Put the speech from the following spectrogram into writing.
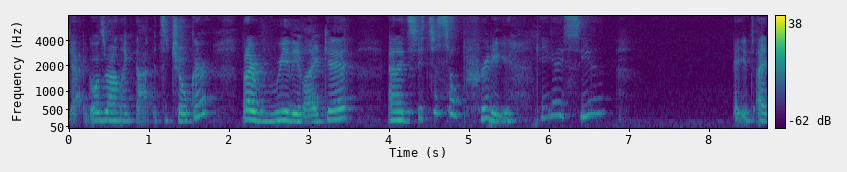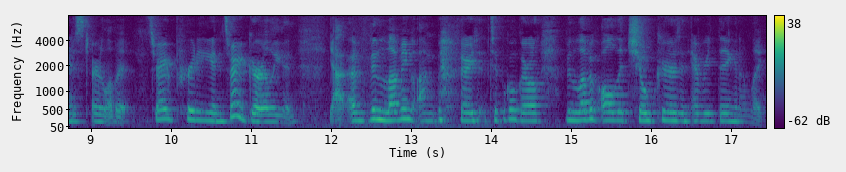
yeah, it goes around like that. It's a choker, but I really like it and it's it's just so pretty. Can you guys see it? I, I just I love it. It's very pretty and it's very girly and yeah, I've been loving. I'm very typical girl. I've been loving all the chokers and everything, and I'm like,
